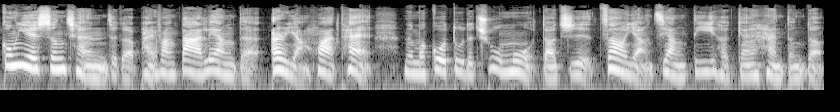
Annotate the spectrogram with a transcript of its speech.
工业生产这个排放大量的二氧化碳，那么过度的畜牧导致造氧降低和干旱等等。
